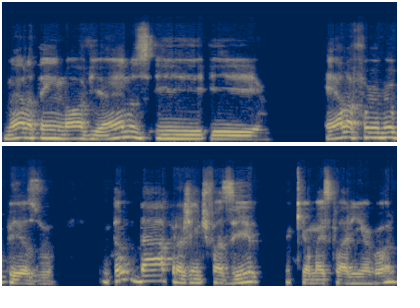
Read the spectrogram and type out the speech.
né, ela tem nove anos e, e ela foi o meu peso. Então dá para a gente fazer, aqui é mais clarinho agora,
